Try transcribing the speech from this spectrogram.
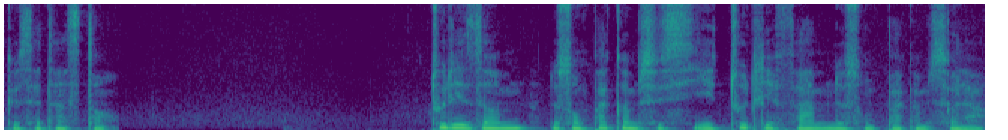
que cet instant. Tous les hommes ne sont pas comme ceci et toutes les femmes ne sont pas comme cela,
